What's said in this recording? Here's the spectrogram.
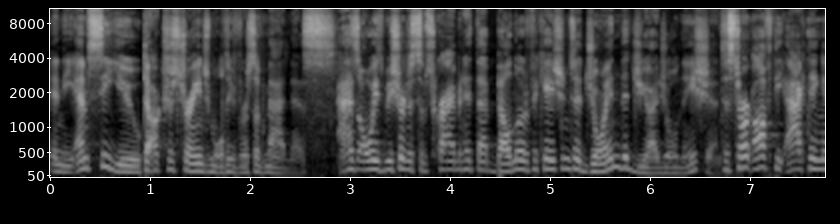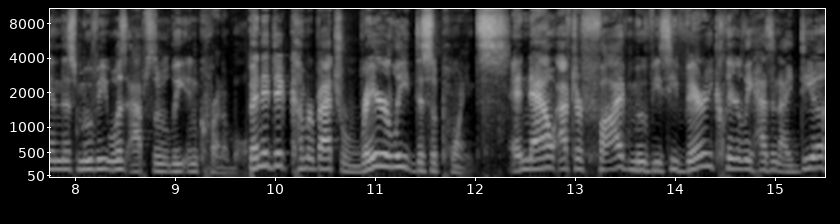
in the MCU, Doctor Strange Multiverse of Madness. As always, be sure to subscribe and hit that bell notification to join the G.I. Joel Nation. To start off, the acting in this movie was absolutely incredible. Benedict Cumberbatch rarely disappoints. And now, after five movies, he very clearly has an idea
